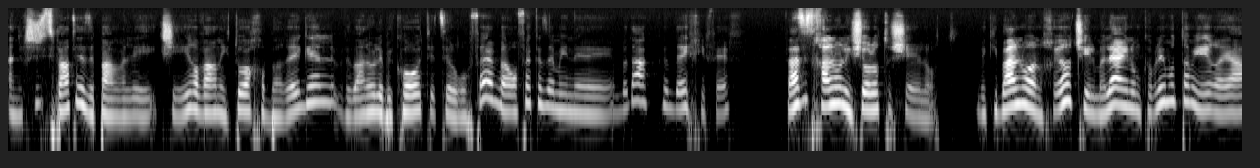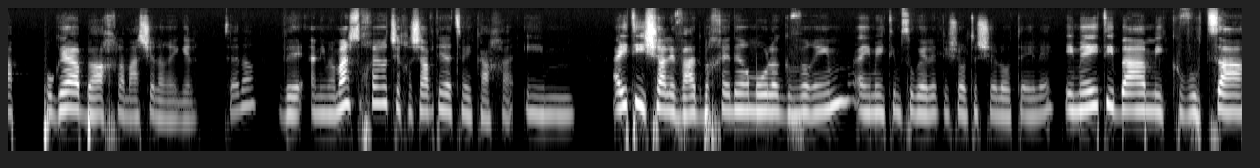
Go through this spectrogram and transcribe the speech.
אני חושבת שסיפרתי את זה פעם, אבל כשעיר עבר ניתוח ברגל, ובאנו לביקורת אצל רופא, והרופא כזה מין בדק, די חיפף, ואז התחלנו לשאול אותו שאלות, וקיבלנו הנחיות שאלמלא היינו מקבלים אותם, יאיר היה פוגע בהחלמה של הרגל, בסדר? ואני ממש זוכרת שחשבתי לעצמי ככה, אם הייתי אישה לבד בחדר מול הגברים, האם הייתי מסוגלת לשאול את השאלות האלה? אם הייתי באה מקבוצה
